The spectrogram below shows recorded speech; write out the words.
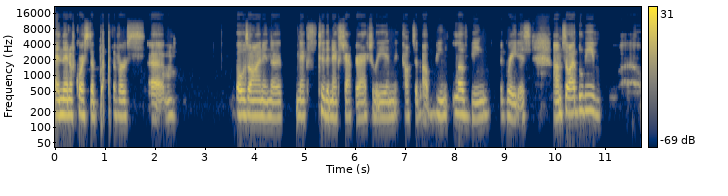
And then, of course, the, the verse um, goes on in the next to the next chapter actually, and talks about being love being the greatest. Um, so I believe uh,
